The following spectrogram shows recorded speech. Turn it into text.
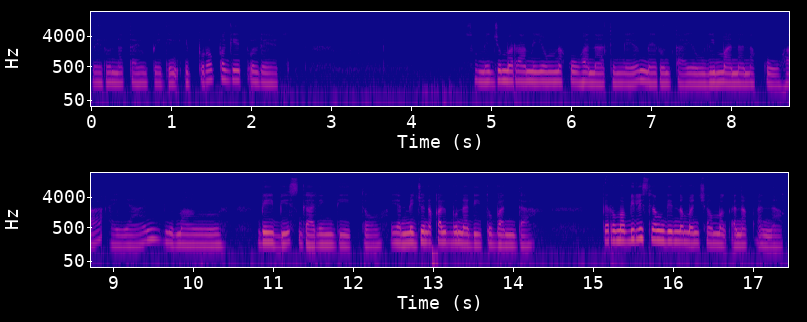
Meron na tayong pwedeng i-propagate ulit. So, medyo marami yung nakuha natin ngayon. Meron tayong lima na nakuha. Ayan. Limang babies galing dito. Ayan, medyo nakalbo na dito banda. Pero mabilis lang din naman siyang mag-anak-anak.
